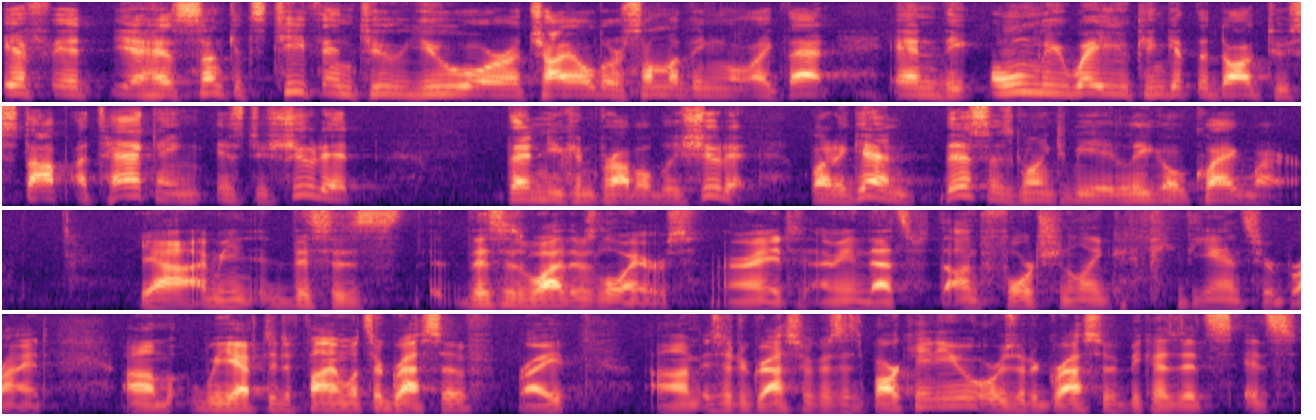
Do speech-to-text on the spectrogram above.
If it has sunk its teeth into you or a child or something like that, and the only way you can get the dog to stop attacking is to shoot it, then you can probably shoot it. But again, this is going to be a legal quagmire. Yeah, I mean, this is this is why there's lawyers. All right, I mean that's unfortunately going to be the answer, Bryant. Um, we have to define what's aggressive, right? Um, is it aggressive because it's barking at you, or is it aggressive because its its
